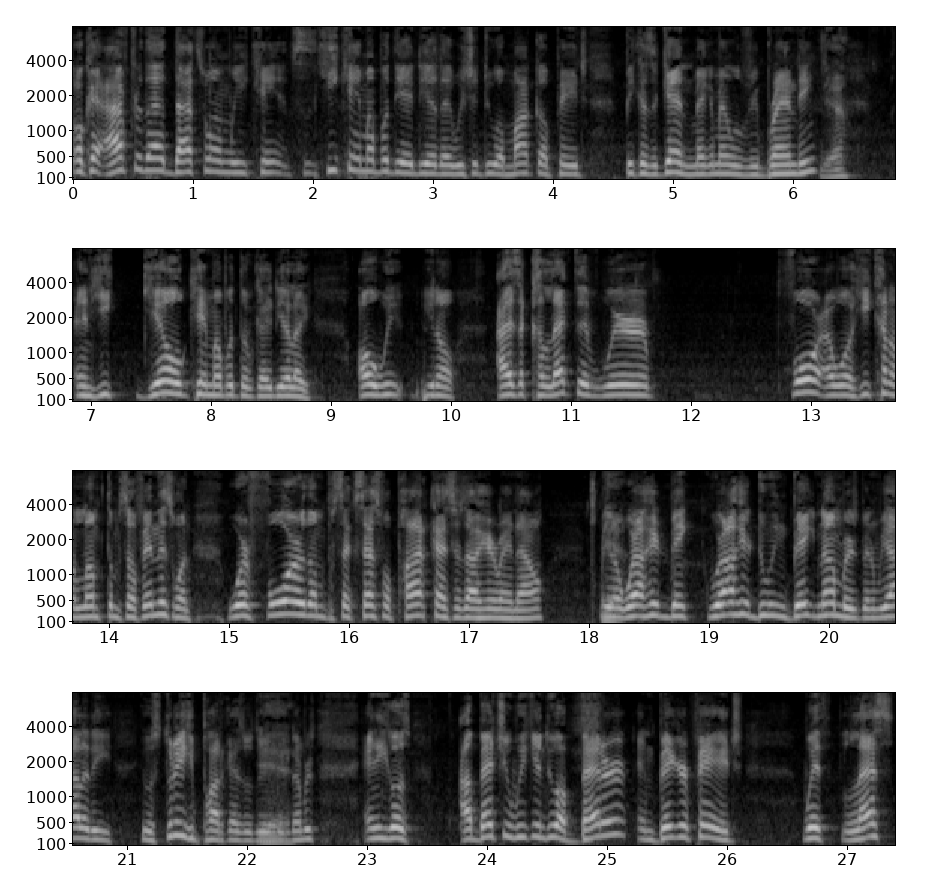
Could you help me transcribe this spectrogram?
okay, after that, that's when we came. He came up with the idea that we should do a mock-up page because again, Mega Man was rebranding. Yeah. and he Gil came up with the idea like, oh, we, you know, as a collective, we're four. uh, Well, he kind of lumped himself in this one. We're four of them successful podcasters out here right now. You know, we're out here make we're out here doing big numbers, but in reality, it was three podcasts with doing Yeah. big numbers. And he goes, "I bet you we can do a better and bigger page with less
